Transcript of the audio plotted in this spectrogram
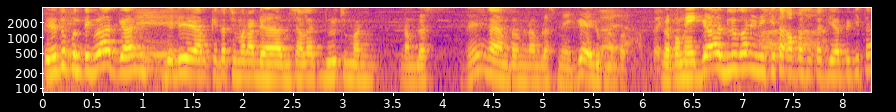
ini tuh penting banget kan. Iya. Jadi yang kita cuma ada misalnya dulu cuma 16 kayaknya nggak sampai 16 mega ya 24 Nggak sampai. berapa mega dulu kan ini kita Ah. kapasitas di HP kita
